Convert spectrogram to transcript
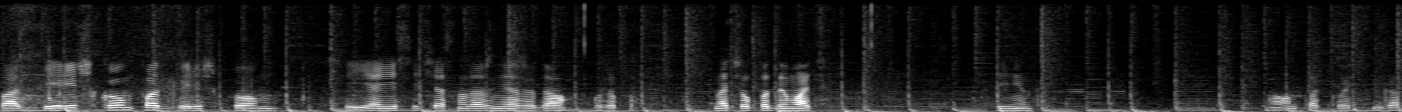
под бережком, под бережком. И я, если честно, даже не ожидал. Уже начал поднимать спиннинг. А он такой гад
